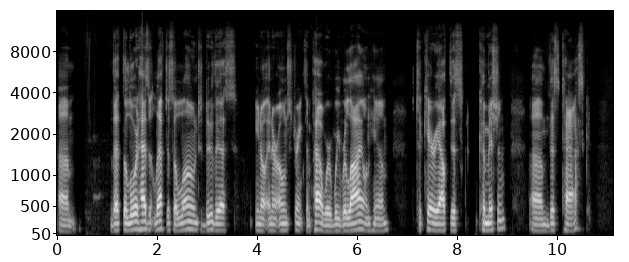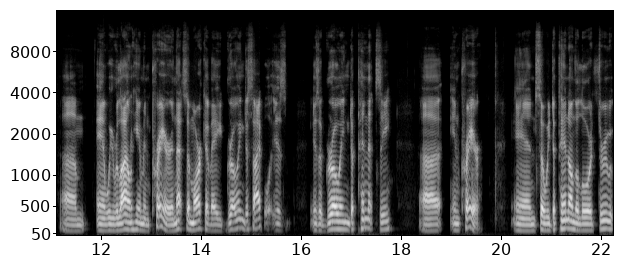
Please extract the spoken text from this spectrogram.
um, that the Lord hasn't left us alone to do this, you know, in our own strength and power. We rely on Him to carry out this commission, um, this task, um, and we rely on Him in prayer. And that's a mark of a growing disciple is is a growing dependency uh, in prayer. And so we depend on the Lord through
